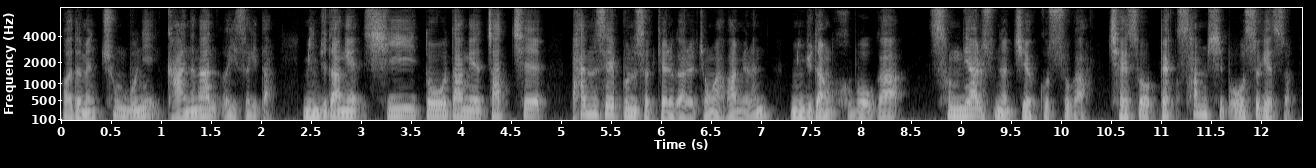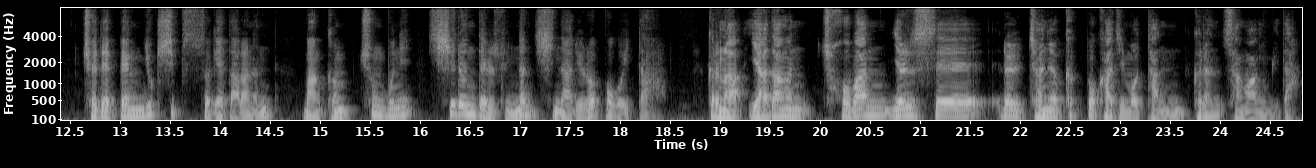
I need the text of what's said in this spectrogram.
얻으면 충분히 가능한 의석이다. 민주당의 시도당의 자체 판세 분석 결과를 종합하면 민주당 후보가 승리할 수 있는 지역구 수가 최소 135석에서 최대 160석에 달하는 만큼 충분히 실현될 수 있는 시나리오로 보고 있다. 그러나 야당은 초반 열세를 전혀 극복하지 못한 그런 상황입니다.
